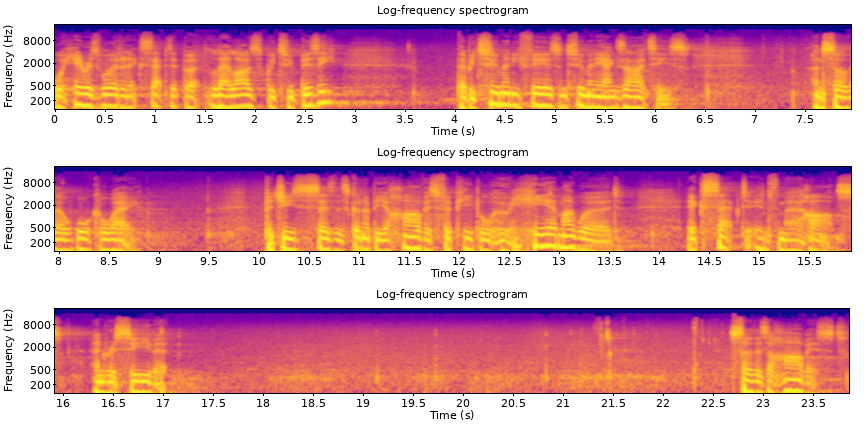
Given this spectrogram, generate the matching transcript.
will hear his word and accept it, but their lives will be too busy There'll be too many fears and too many anxieties, and so they'll walk away. But Jesus says there's going to be a harvest for people who hear my word, accept it into their hearts, and receive it. So there's a harvest.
